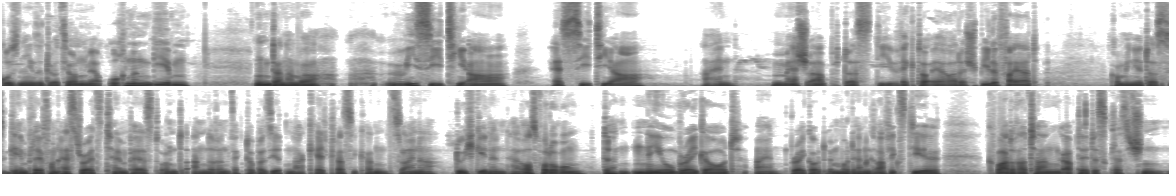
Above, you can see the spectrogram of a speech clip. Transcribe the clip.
gruseligen Situationen, mehr Urnen geben. Und dann haben wir VCTR, SCTR, ein Mashup, das die Vektor-Ära der Spiele feiert kombiniert das Gameplay von Asteroids, Tempest und anderen vektorbasierten Arcade-Klassikern zu einer durchgehenden Herausforderung. Dann Neo Breakout, ein Breakout im modernen Grafikstil. Quadratang, Update des klassischen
